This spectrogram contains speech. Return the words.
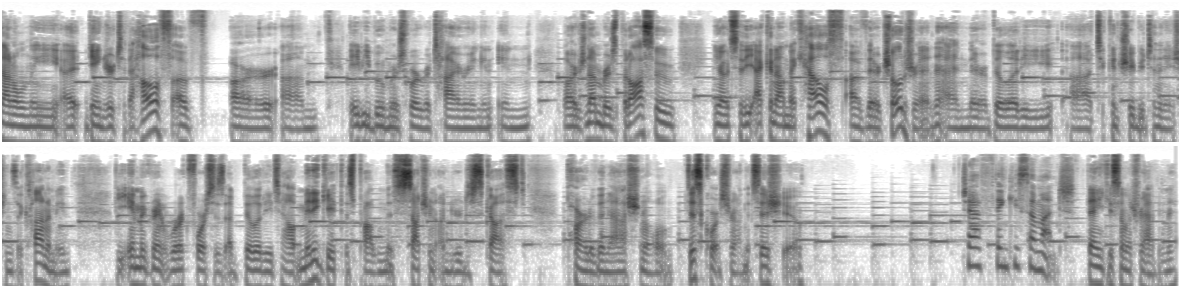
Not only a danger to the health of our um, baby boomers who are retiring in, in, large numbers, but also, you know, to the economic health of their children and their ability uh, to contribute to the nation's economy. The immigrant workforce's ability to help mitigate this problem is such an underdiscussed part of the national discourse around this issue. Jeff, thank you so much. Thank you so much for having me.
